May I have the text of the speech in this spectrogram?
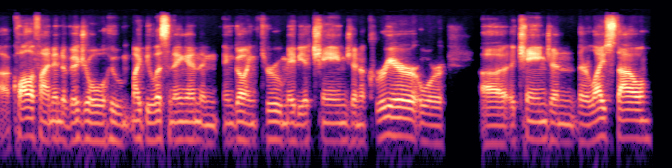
uh, qualify an individual who might be listening in and, and going through maybe a change in a career or uh, a change in their lifestyle,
